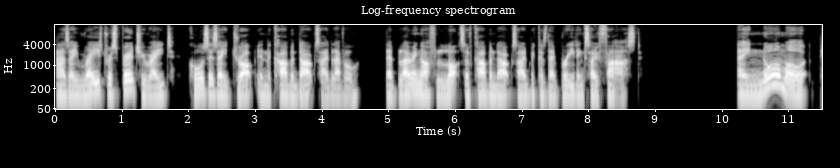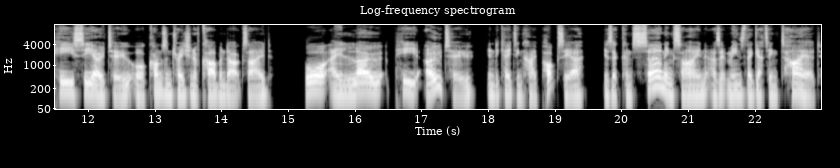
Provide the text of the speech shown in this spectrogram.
as a raised respiratory rate causes a drop in the carbon dioxide level. They're blowing off lots of carbon dioxide because they're breathing so fast. A normal PCO2 or concentration of carbon dioxide or a low PO2 indicating hypoxia is a concerning sign as it means they're getting tired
